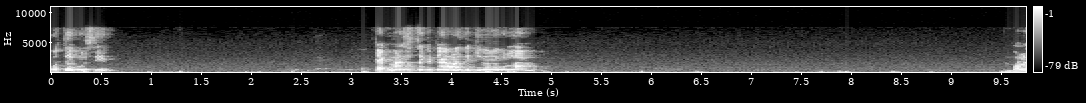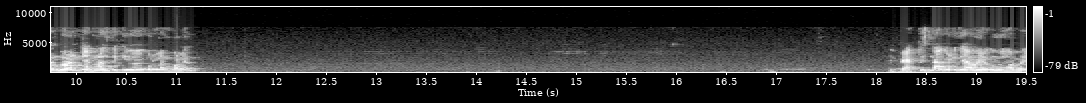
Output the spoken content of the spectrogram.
কোথায় করছি? ট্যাগ ম্যানেজার থেকে ট্যাগ ম্যানেজার কীভাবে করলাম? বলেন বলেন ট্যাগ ম্যানেজার কীভাবে করলাম, বলেন। প্র্যাকটিস না করলে তো আমার এরকমই হবে।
